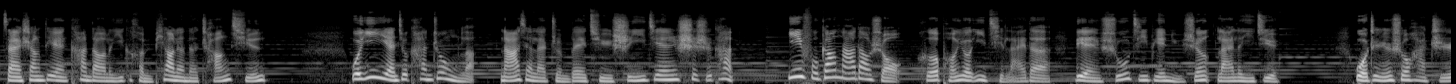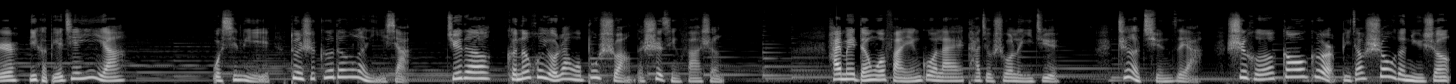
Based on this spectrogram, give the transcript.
在商店看到了一个很漂亮的长裙，我一眼就看中了，拿下来准备去试衣间试试看。衣服刚拿到手，和朋友一起来的脸熟级别女生来了一句：“我这人说话直，你可别介意呀。”我心里顿时咯噔了一下，觉得可能会有让我不爽的事情发生。还没等我反应过来，她就说了一句：“这裙子呀，适合高个儿、比较瘦的女生，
